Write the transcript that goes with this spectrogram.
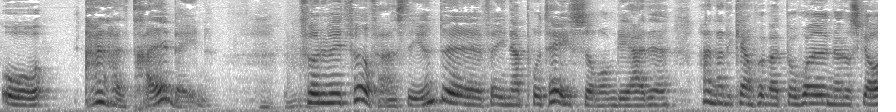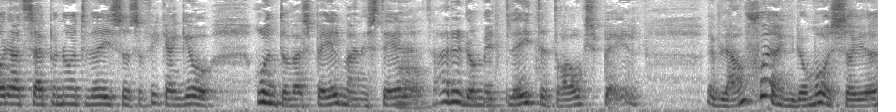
Och han hade träben. För du vet, förr fanns det ju inte fina proteser om de hade... Han hade kanske varit på sjön eller skadat sig på något vis och så fick han gå runt och vara spelman istället. Ja. Hade de ett litet dragspel. Ibland sjöng de också ju.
